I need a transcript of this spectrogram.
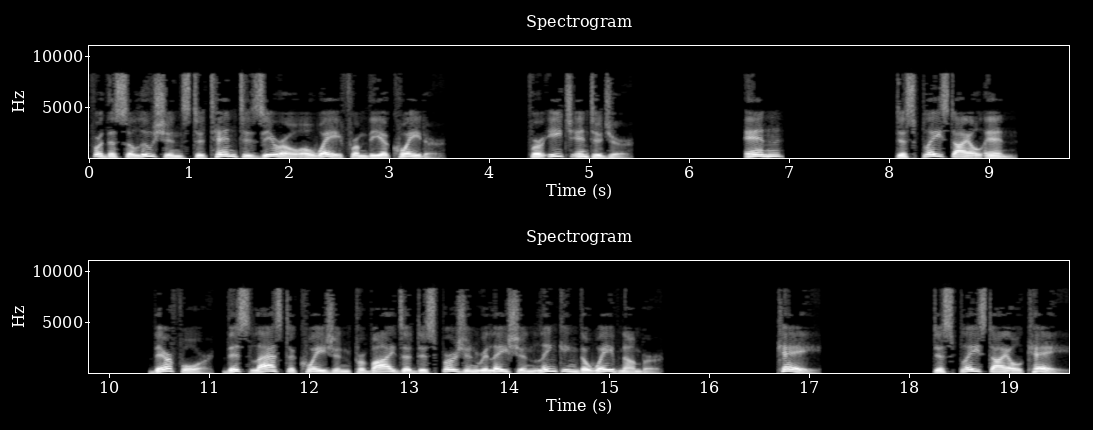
for the solutions to tend to 0 away from the equator. For each integer n display style n Therefore, this last equation provides a dispersion relation linking the wavenumber k display style k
